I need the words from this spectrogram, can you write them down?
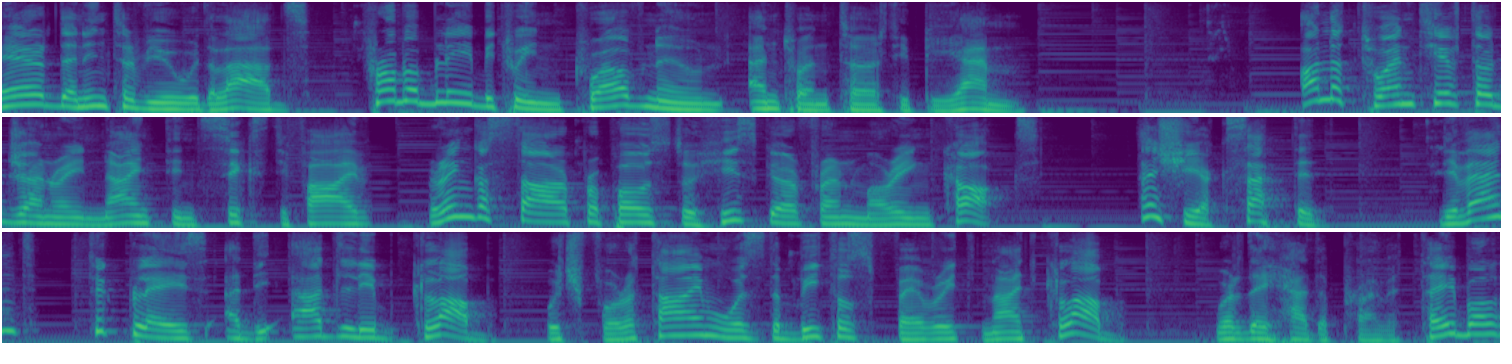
aired an interview with the lads, probably between 12 noon and 12.30 pm. On the 20th of January 1965, Ringo Starr proposed to his girlfriend Maureen Cox, and she accepted. The event took place at the Adlib Club, which for a time was the Beatles' favorite nightclub, where they had a private table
